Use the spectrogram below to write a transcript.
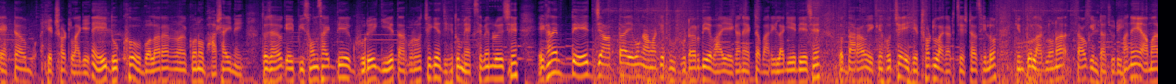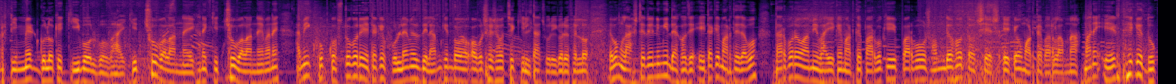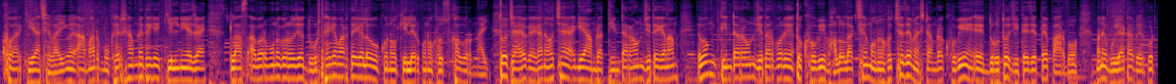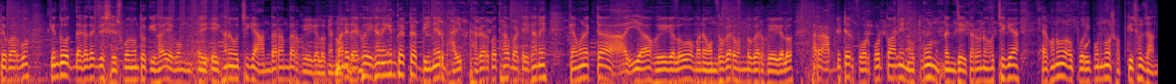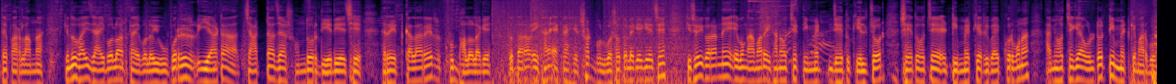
একটা হেডশট লাগে, এই দুঃখ বলার আর কোনো ভাষাই নেই। তো যাই হোক, এই পিছন সাইড দিয়ে ঘুরে গিয়ে তারপর হচ্ছে গিয়ে যেহেতু ম্যাক্স সেভেন রয়েছে, এখানে তেজ, যাত্রা এবং আমাকে টু শুটার দিয়ে ভাই এখানে একটা বাড়ি লাগিয়ে দিয়েছে। তো দাঁড়াও, একে হচ্ছে এই হেডশট লাগার চেষ্টা ছিল, কিন্তু লাগল না, তাও কিলটা চুরি। মানে আমার টিমমেটগুলোকে কি বলব ভাই? কিচ্ছু বলার নেই, এখানে কিচ্ছু বলার নেই। মানে আমি খুব কষ্ট করে এটাকে ফুল ড্যামেজ দিলাম, কিন্তু অবশেষে হচ্ছে কিলটা চুরি করে ফেলল। এবং লাস্টের এনিমি দেখো যে এটাকে মারতে যাব, তারপরেও আমি ভাই একে মারতে পারব কি পারব সন্দেহ তো শেষ, একেও মারতে পারলাম না। মানে এর থেকে দুঃখ আর কি আছে ভাই? আমার মুখের সামনে থেকে কিল নিয়ে যায় প্লাস আবার মনে করো যে দূর থেকে মারতে গেলেও কোনো কিলের কোনো খোঁজ খবর নাই। তো যাই হোক, এখানে হচ্ছে গিয়ে আমরা তিনটা রাউন্ড জিতে গেলাম, এবং তিনটা রাউন্ড জেতার পরে তো খুবই ভালো লাগছে, মনে হচ্ছে যে ম্যাচটা আমরা খুবই দ্রুত জিতে যেতে পারব মানে বুয়াটা বের করতে পারব। কিন্তু দেখা যাক যে শেষ পর্যন্ত কি হয় এবং এখানে হচ্ছে কি আন্দার আন্দার হয়ে গেল কেন? মানে দেখো, এখানে কিন্তু একটা দিনের ভাইব থাকার কথা বাট এখানে কেমন একটা ইয়া হয়ে গেল মানে অন্ধকার অন্ধকার হয়ে গেল। আর আপডেটের পরপর তো আমি নতুন, যে কারণে হচ্ছে গিয়া এখনও পরিপূর্ণ সব কিছু জানতে পারলাম না। কিন্তু ভাই, যাই বলো আর তাই বলো ওই উপরের ইয়াটা, চারটা যা সুন্দর দিয়ে দিয়েছে রেড কালারের খুব ভালো লাগে। তো তারাও এখানে একটা হেডশট ভুলবশত লেগে গিয়েছে। কিছুই করার নেই এবং আমার এখানে হচ্ছে টিমমেট যেহেতু কিলচোর সেহেতু হচ্ছে টিমমেটকে রিভাইভ করব না। আমি হচ্ছে গিয়া উল্টো টিমমেটকে মারবো।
